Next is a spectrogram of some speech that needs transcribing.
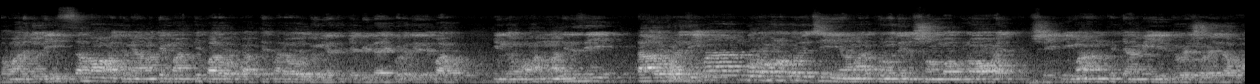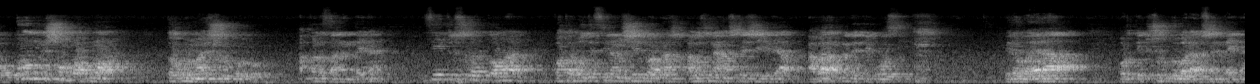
তোমার যদি ইচ্ছা হয়, তুমি আমাকে মারতে পারো কাটতে পারো, দুনিয়া থেকে বিদায় করে দিতে পারো। কিন্তু মোহাম্মদের যে তার উপরে যে ইমান গ্রহণ করেছি, আমার কোনোদিন সম্ভব নয়। সেই ইমান থেকে আমি দূরে সরে যাব। কোনোদিন সম্ভব নয়। তখন মানে শুরু করব। আপনারা জানেন, তাই না? যেহেতু সুরত তোমার কথা বলতেছিলাম সে তো আলোচনায় আসছে সেটা আবার আপনাদেরকে বলছি। প্রিয় ভাইরা প্রত্যেক শুক্রবার আসেন, তাই না?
